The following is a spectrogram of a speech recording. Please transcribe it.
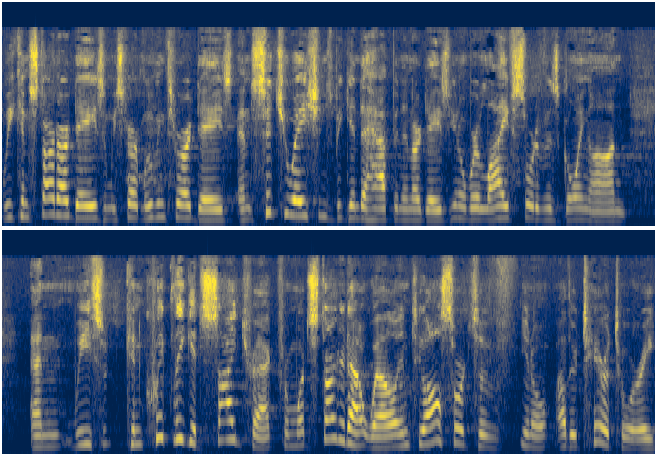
we can start our days and we start moving through our days, and situations begin to happen in our days, you know, where life sort of is going on. And we can quickly get sidetracked from what started out well into all sorts of, you know, other territory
